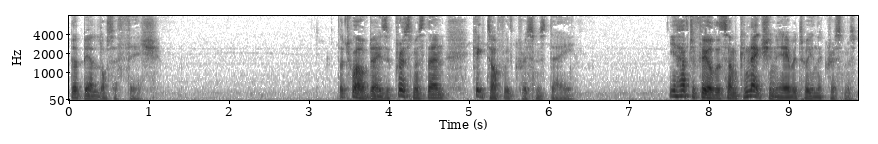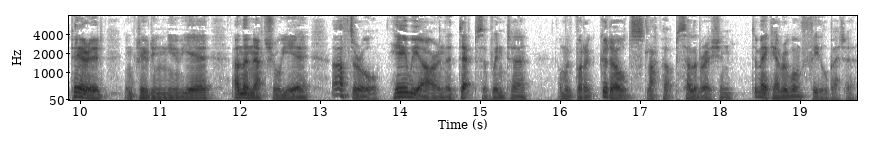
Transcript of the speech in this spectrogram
There'd be a lot of fish. The twelve days of Christmas then kicked off with Christmas Day. You have to feel there's some connection here between the Christmas period, including New Year, and the natural year. After all, here we are in the depths of winter, and we've got a good old slap up celebration to make everyone feel better.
